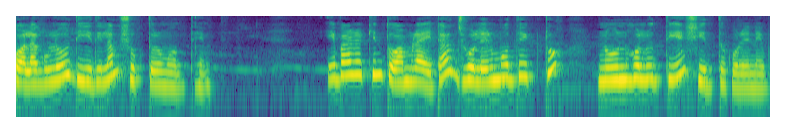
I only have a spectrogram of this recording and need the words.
কলাগুলো দিয়ে দিলাম শুক্তোর মধ্যে। এবার কিন্তু আমরা এটা ঝোলের মধ্যে একটু নুন, হলুদ দিয়ে সিদ্ধ করে নেব।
